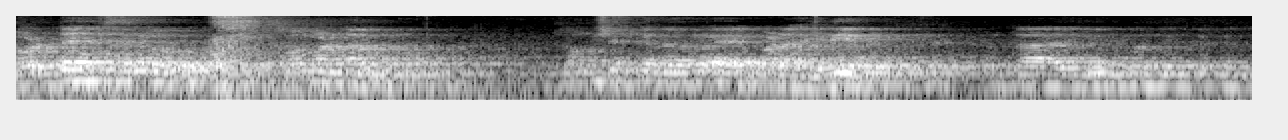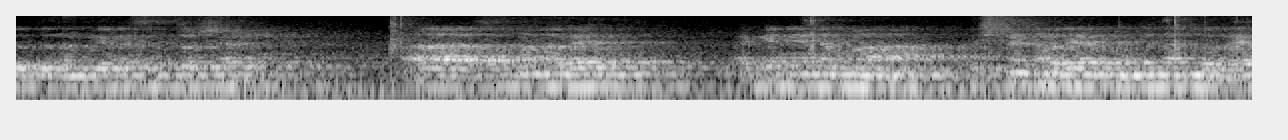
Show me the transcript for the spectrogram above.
ದೊಡ್ಡ ಹೆಸರು ಸೋಮಶೇಖರವರೇ ಬಹಳ ಹಿರಿಯರು. ಅಂತ ಇಲ್ಲಿ ಬಂದಿರ್ತಕ್ಕಂಥದ್ದು ನಮಗೆಲ್ಲ ಸಂತೋಷ. ಆ, ಹಾಗೆಯೇ ನಮ್ಮ ಕೃಷ್ಣಣ್ಣವರೇ ಮಂಜುನಾಥ್ ಅವರೇ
